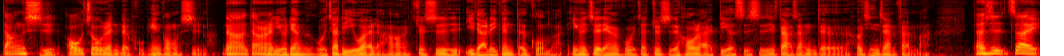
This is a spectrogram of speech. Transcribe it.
当时欧洲人的普遍共识嘛。那当然有两个国家例外了哈，就是意大利跟德国嘛，因为这两个国家就是后来第二次世界大战的核心战犯嘛。但是在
